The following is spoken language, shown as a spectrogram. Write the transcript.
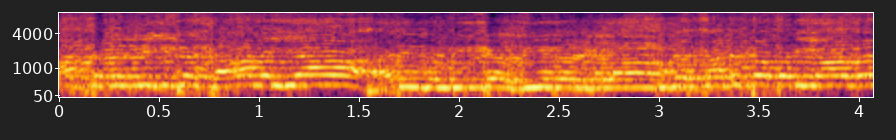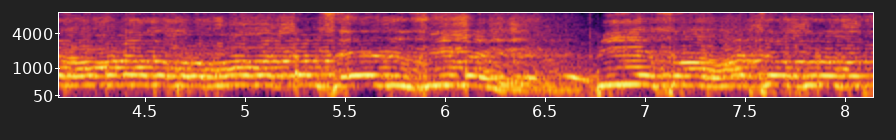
ஆற்றல் மிக்க காலையா அறிவு மிக்க வீரர்களா இதற்கு அடுத்தபடியாக ராமநாதபுரம் மாவட்டம் சேது சீமை பிஎஸ்ஆர் வாட்ஸ்அப் குரூப்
